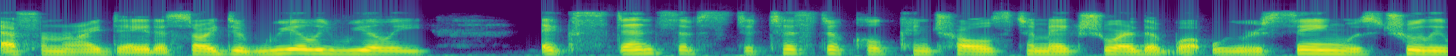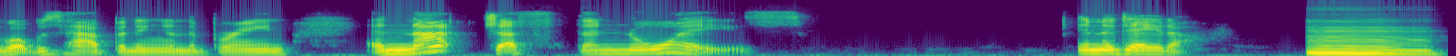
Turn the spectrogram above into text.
fMRI data. So I did really, really extensive statistical controls to make sure that what we were seeing was truly what was happening in the brain and not just the noise in the data. Mm.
